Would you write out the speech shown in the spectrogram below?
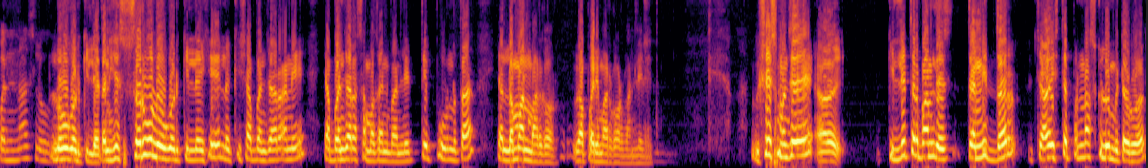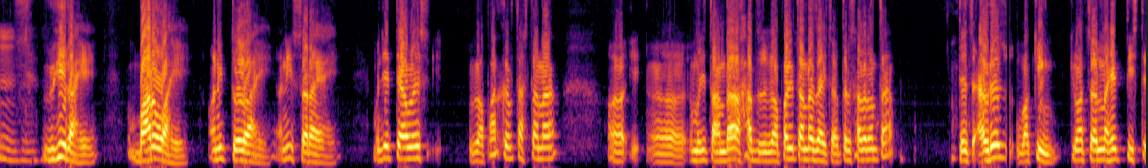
पन्नास लोक लोहगड किल्ले आहेत. आणि हे सर्व लोहगड किल्ले हे लखीशा बंजारा आणि या बंजारा समाजाने बांधले आहेत. ते पूर्णतः या लमान मार्गावर व्यापारी मार्गावर बांधलेले आहेत. विशेष म्हणजे अं, किल्ले तर बांधलेच त्यांनी दर चाळीस ते पन्नास किलोमीटरवर विहीर आहे बारव आहे आणि तळ आहे आणि सराय आहे. म्हणजे त्यावेळेस व्यापार करत असताना अं, अं, म्हणजे तांडा हा व्यापारी तांडा जायचा तर साधारणतः त्यांचं ॲव्हरेज वॉकिंग किंवा चालणं हे तीस ते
